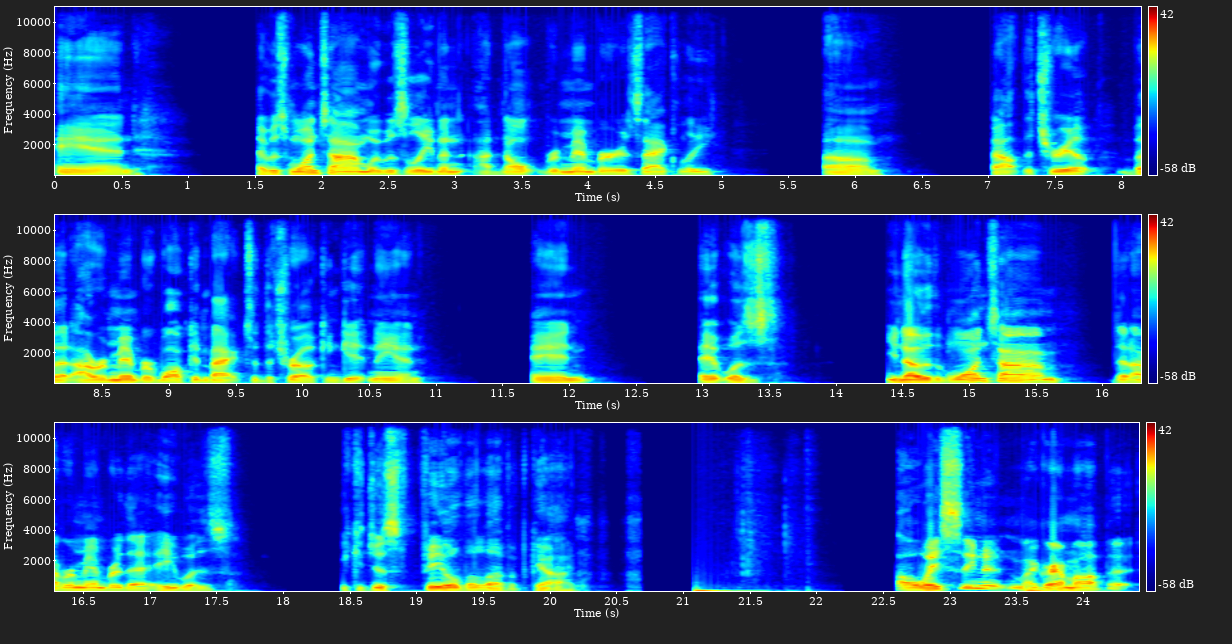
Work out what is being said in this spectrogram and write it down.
And there was one time we was leaving, I don't remember exactly um about the trip, but I remember walking back to the truck and getting in and it was you know the one time that I remember that he was you could just feel the love of God. Always seen it in my grandma, but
